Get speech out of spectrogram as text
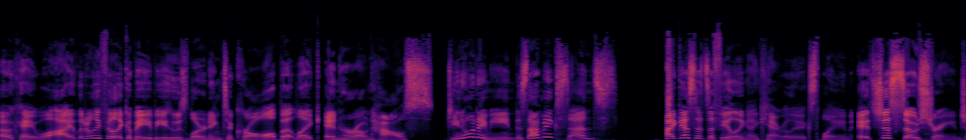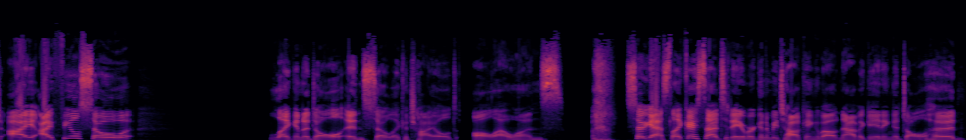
okay, well, I literally feel like a baby who's learning to crawl, but like in her own house. Do you know what I mean? Does that make sense? I guess it's a feeling I can't really explain. It's just so strange. I I feel so like an adult and so like a child all at once. so yes, like I said today we're going to be talking about navigating adulthood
